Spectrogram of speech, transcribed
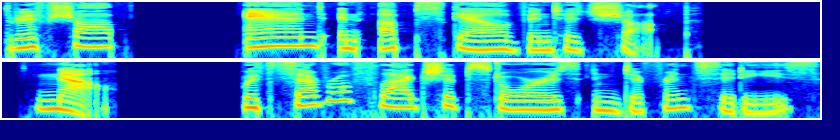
thrift shop and an upscale vintage shop. Now, with several flagship stores in different cities,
